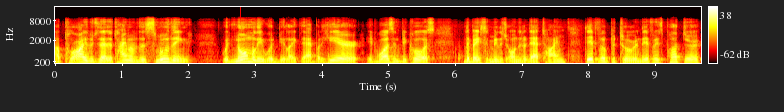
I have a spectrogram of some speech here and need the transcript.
applies, which is at the time of the smoothing, would normally would be like that, but here it wasn't because the base of English owned it at that time. Therefore, Petur, and therefore his patur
